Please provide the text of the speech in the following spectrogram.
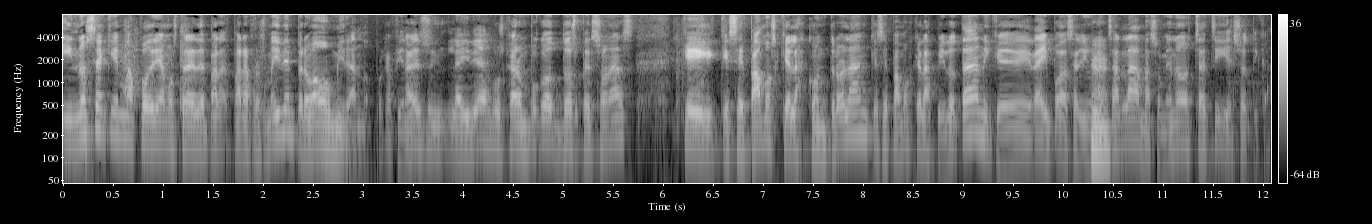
Y no sé a quién más podríamos traer de para, para Frostmaiden, pero vamos mirando. Porque al final es- la idea es buscar un poco dos personas que, que sepamos que las controlan, que sepamos que las pilotan y que de ahí pueda salir una Hmm. charla más o menos chachi y exótica.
